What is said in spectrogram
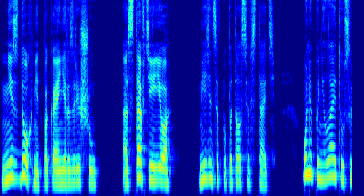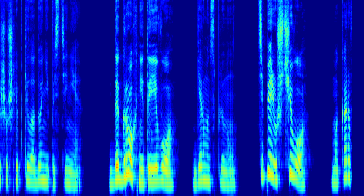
«Не сдохнет, пока я не разрешу. Оставьте ее!» Мезенцев попытался встать. Оля поняла это, услышав шлепки ладоней по стене. «Да грохни ты его!» Герман сплюнул. «Теперь уж чего?» Макаров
